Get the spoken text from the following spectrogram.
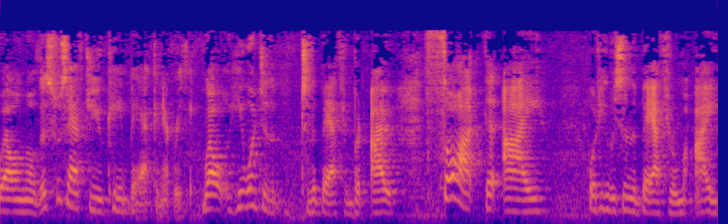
Well, no, this was after you came back and everything. Well, he went to the to the bathroom, but I thought that I, when he was in the bathroom, I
